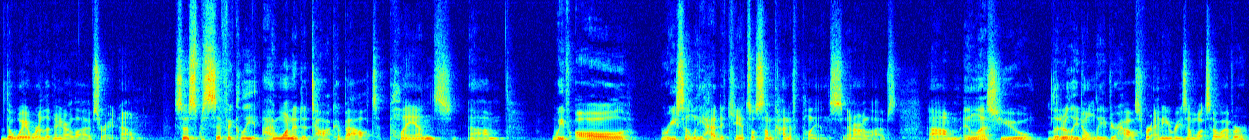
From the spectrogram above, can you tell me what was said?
the way we're living our lives right now. So, specifically, I wanted to talk about plans. Um, we've all recently had to cancel some kind of plans in our lives. Um, unless you literally don't leave your house for any reason whatsoever,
